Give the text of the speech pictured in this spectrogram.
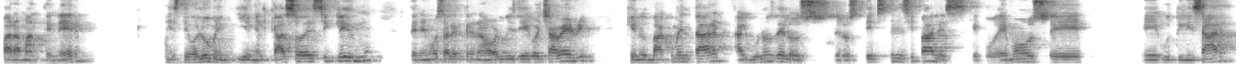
para mantener este volumen. Y en el caso del ciclismo, tenemos al entrenador Luis Diego Chaverri, que nos va a comentar algunos de los, de los tips principales que podemos eh, eh, utilizar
